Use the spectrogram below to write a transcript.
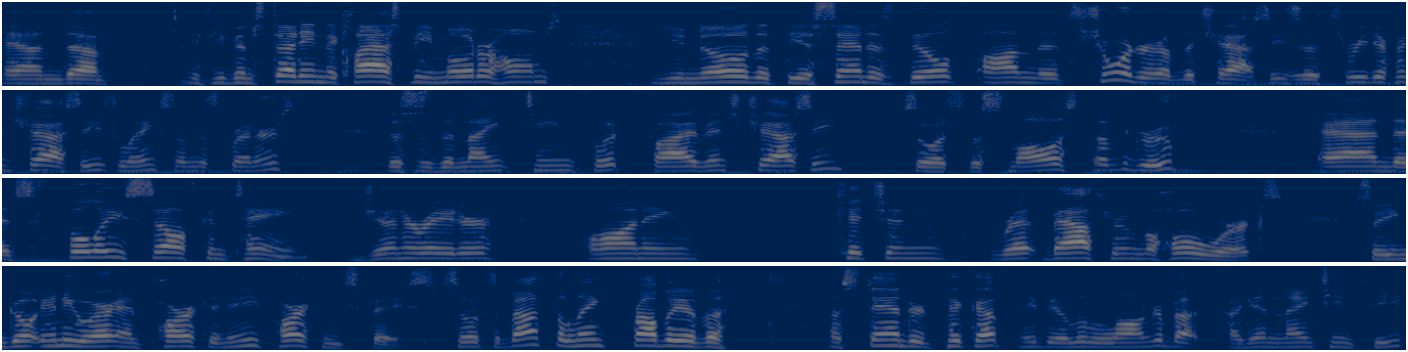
And uh, if you've been studying the Class B motorhomes, you know that the Ascent is built on the shorter of the chassis. There are three different chassis, Lynx and the Sprinters. This is the 19 foot 5 inch chassis, so it's the smallest of the group. And it's fully self contained generator, awning, kitchen, bathroom, the whole works. So you can go anywhere and park in any parking space. So it's about the length probably of a, a standard pickup, maybe a little longer, about again 19 feet.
